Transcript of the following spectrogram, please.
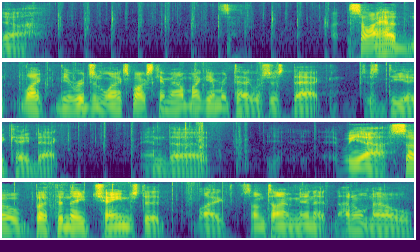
yeah. So, so I had like the original Xbox came out, my gamer tag was just Dak, just D-A-K Dak, and uh, yeah. So, but then they changed it like sometime in it. I don't know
